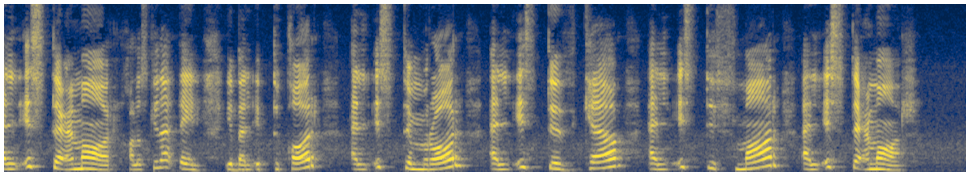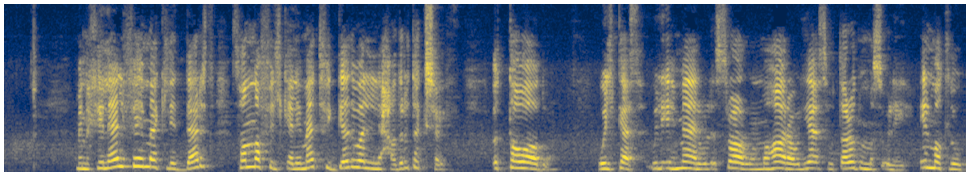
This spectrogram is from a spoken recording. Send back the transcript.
الاستعمار. خلاص كده تاني. يبقى الابتكار الاستمرار الاستذكار الاستثمار الاستعمار. من خلال فهمك للدرس صنف الكلمات في الجدول اللي حضرتك شايفه. التواضع. والكسل والإهمال والإصرار والمهارة واليأس والتردد والمسؤولية. إيه المطلوب؟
